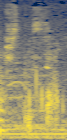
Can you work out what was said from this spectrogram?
Аж так.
